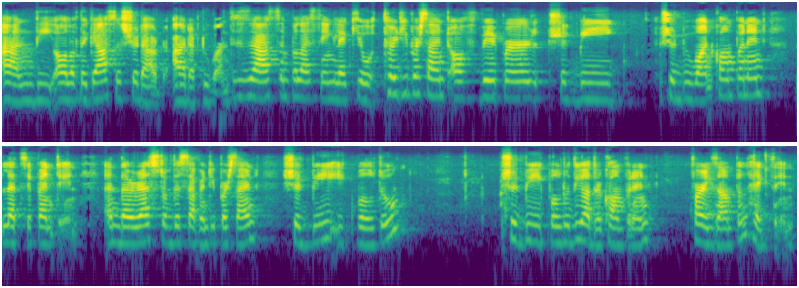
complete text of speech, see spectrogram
and the all of the gases should add, add up to one. This is as simple as saying like yo 30 percent of vapor should be should be one component let's say pentane and the rest of the 70 percent should be equal to should be equal to the other component for example hexane.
